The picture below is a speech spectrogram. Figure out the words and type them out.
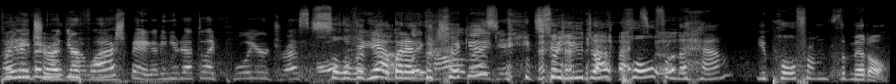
I but didn't even with your flashbang, I mean, you'd have to like pull your dress all So the the- way yeah, up. but like, the trick is, so you don't pull from the hem, you pull from the middle.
